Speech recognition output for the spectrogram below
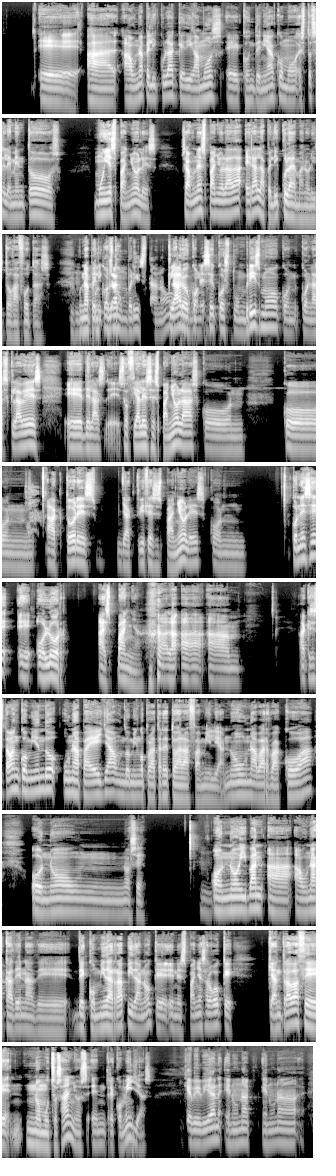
eh, a, una película que, digamos, eh, contenía como estos elementos muy españoles. O sea, una españolada era la película de Manolito Gafotas. Una película. costumbrista, ¿no? Claro, con ese costumbrismo, con, las claves de las sociales españolas, con, con actores y actrices españoles, con con ese eh, olor a España, a, que se estaban comiendo una paella un domingo por la tarde toda la familia, no una barbacoa o no un, no sé, mm. o no iban a, una cadena de, de, comida rápida, ¿no? Que en España es algo que, que ha entrado hace no muchos años, entre comillas. Que vivían en una, en una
